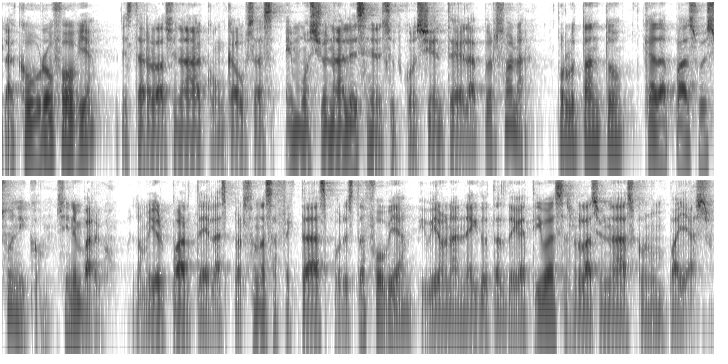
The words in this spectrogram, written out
La courofobia está relacionada con causas emocionales en el subconsciente de la persona. Por lo tanto, cada paso es único. Sin embargo, la mayor parte de las personas afectadas por esta fobia vivieron anécdotas negativas relacionadas con un payaso.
